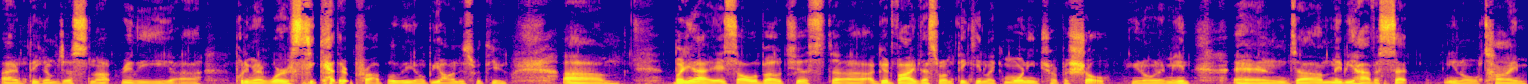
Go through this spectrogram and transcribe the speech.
I think I'm just not really uh, putting my words together properly. I'll be honest with you. Um, but yeah, it's all about just uh, a good vibe. That's what I'm thinking, like morning trip, a show. You know what I mean? And um, maybe have a set, you know, time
